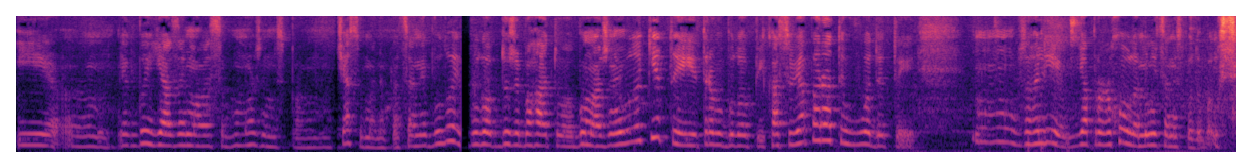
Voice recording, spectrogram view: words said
І е, якби я займалася бумажними справами, часу в мене про це не було. Було б дуже багато бумажної волокіти, і треба було б і касові апарати вводити. Ну, взагалі, я прораховувала, мені це не сподобалося.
